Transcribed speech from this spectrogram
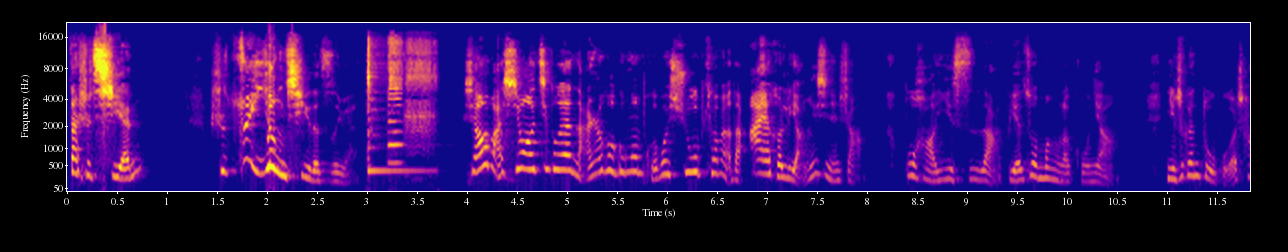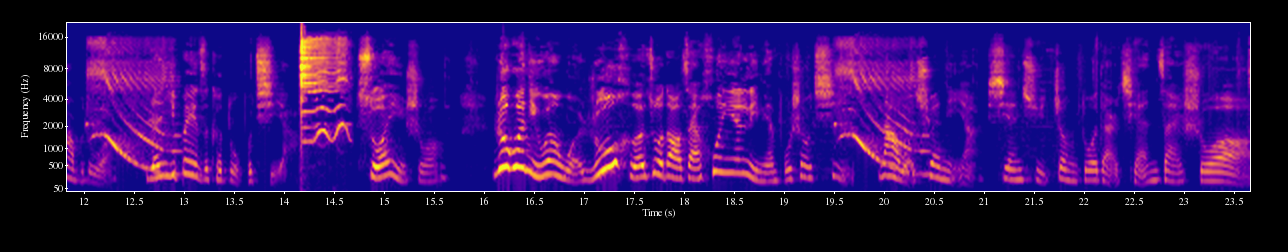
但是钱是最硬气的资源。想要把希望寄托在男人和公公婆婆虚无缥缈的爱和良心上，不好意思啊，别做梦了，姑娘。你这跟赌博差不多，人一辈子可赌不起呀。所以说，如果你问我如何做到在婚姻里面不受气，那我劝你呀，先去挣多点钱再说。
